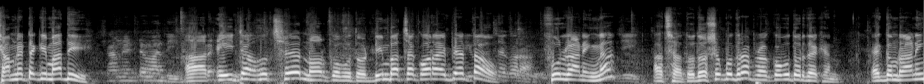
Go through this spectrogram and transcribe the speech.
সামনেরটা কি মাদি? আর এইটা হচ্ছে নর কবুতর। ডিম বাচ্চা করা এই পেয়ারটাও ফুল রানিং না? আচ্ছা তো দর্শক বন্ধুরা আপনারা কবুতর দেখেন। একদম রানিং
